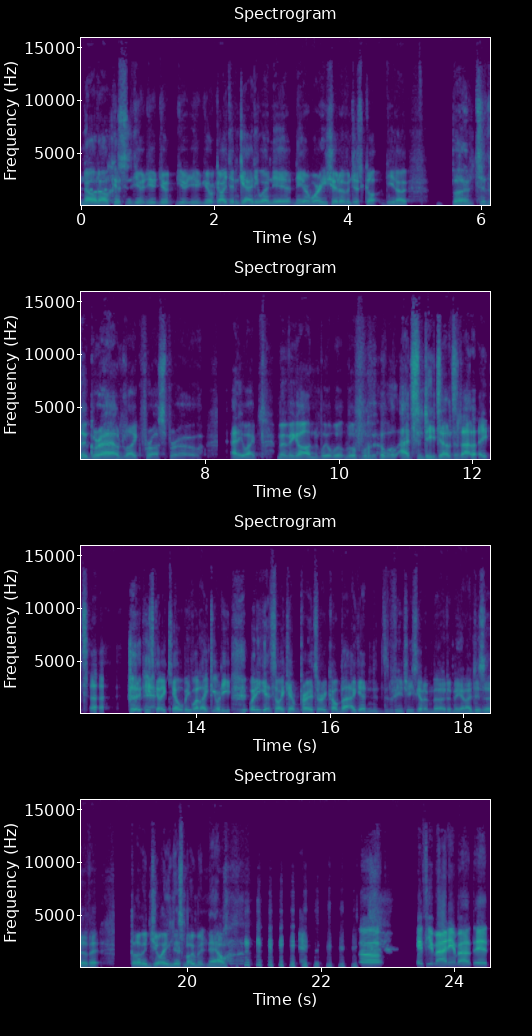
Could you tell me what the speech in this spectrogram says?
no, no, because you, you, you, you, you- your guy didn't get anywhere near near where he should have, and just got you know burnt to the ground like Prospero. Anyway, moving on. We'll we'll we'll, we'll add some detail to that later. He's Yeah. going to kill me when I when he when he gets my predator in combat again into the future. He's going to murder me, and I deserve it. But I'm enjoying this moment now. So if you imagine about it,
